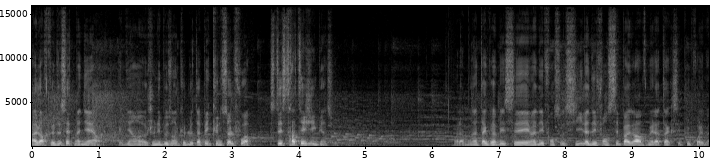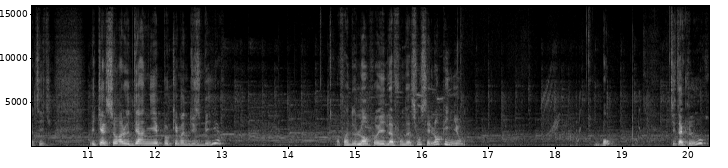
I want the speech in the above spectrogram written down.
Alors que de cette manière, eh bien, euh, je n'ai besoin que de le taper qu'une seule fois. C'était stratégique, bien sûr. Voilà, mon attaque va baisser, ma défense aussi. La défense, c'est pas grave, mais l'attaque, c'est plus problématique. Et quel sera le dernier Pokémon du sbire Enfin, de l'employé de la fondation, c'est Lampignon. Bon. Petit tacle lourd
